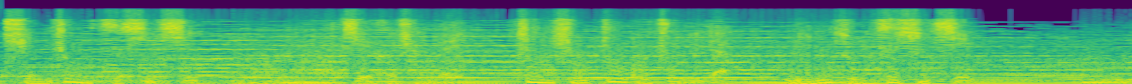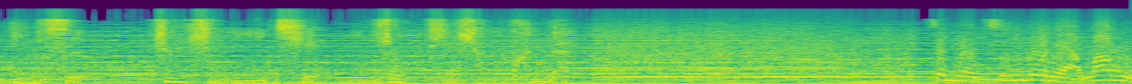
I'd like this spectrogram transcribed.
群众的自信心，结合成为战胜帝国主义的民族自信心，因此战胜了一切肉体上的困难。这么经过两万五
